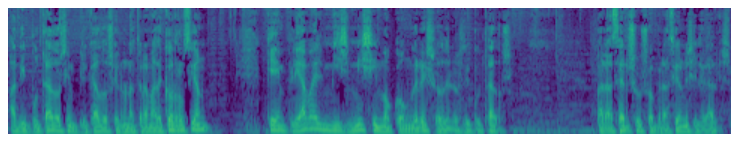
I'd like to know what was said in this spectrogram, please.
a diputados implicados en una trama de corrupción que empleaba el mismísimo Congreso de los Diputados para hacer sus operaciones ilegales.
